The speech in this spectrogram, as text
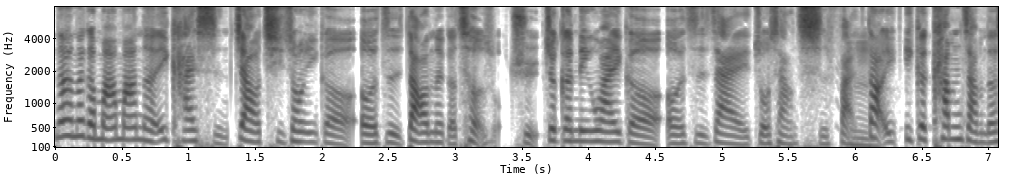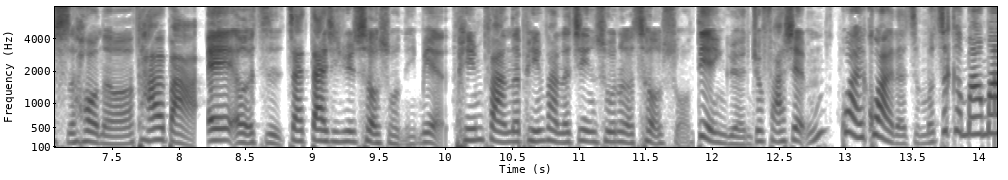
那那个妈妈呢，一开始叫其中一个儿子到那个厕所去，就跟另外一个儿子在桌上吃饭。嗯到一一个看长的时候呢，他会把 A 儿子再带进去厕所里面，频繁的频繁的进出那个厕所。店员就发现，嗯，怪怪的，怎么这个妈妈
